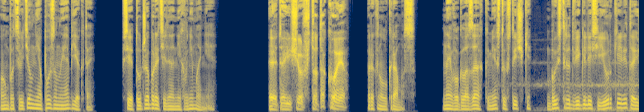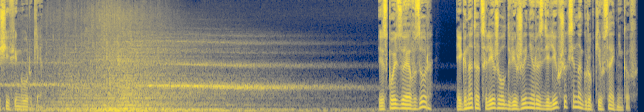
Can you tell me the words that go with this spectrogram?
он подсветил неопознанные объекты. Все тут же обратили на них внимание. «Это еще что такое?» — рыкнул Крамос. На его глазах к месту стычки быстро двигались юркие летающие фигурки. Используя взор, Игнат отслеживал движение разделившихся на группки всадников.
